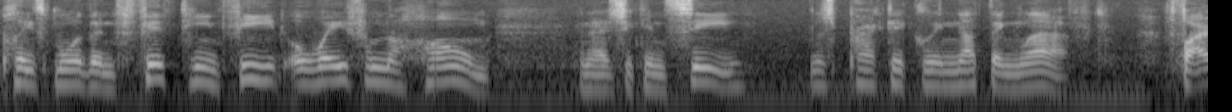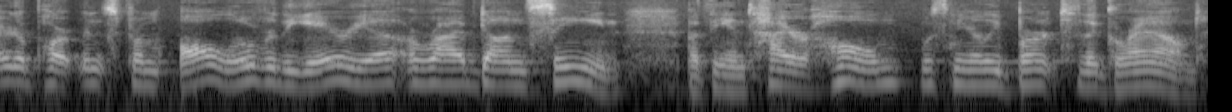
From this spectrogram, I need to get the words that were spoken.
placed more than 15 feet away from the home. And as you can see, there's practically nothing left. Fire departments from all over the area arrived on scene, but the entire home was nearly burnt to the ground.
